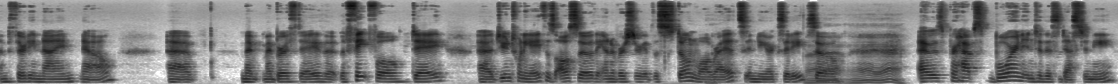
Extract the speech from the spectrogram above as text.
I'm 39 now. Uh, my my birthday, the the fateful day. Uh, June 28th is also the anniversary of the Stonewall riots in New York City. So Ah, yeah, yeah. I was perhaps born into this destiny.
